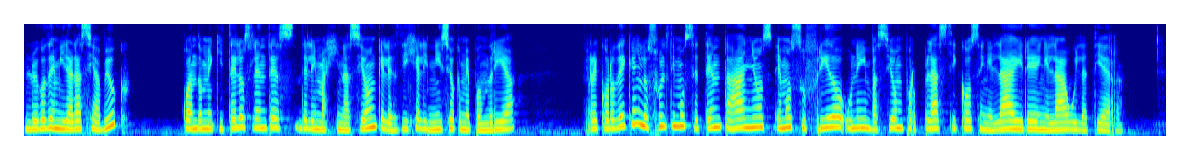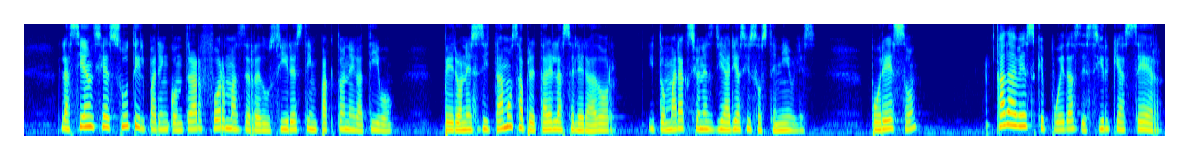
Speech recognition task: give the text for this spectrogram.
Luego de mirar hacia Buck, cuando me quité los lentes de la imaginación que les dije al inicio que me pondría, recordé que en los últimos 70 años hemos sufrido una invasión por plásticos en el aire, en el agua y la tierra. La ciencia es útil para encontrar formas de reducir este impacto negativo, pero necesitamos apretar el acelerador y tomar acciones diarias y sostenibles. Por eso, cada vez que puedas decir qué hacer,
